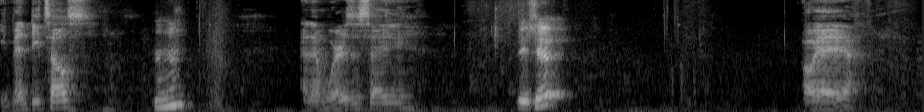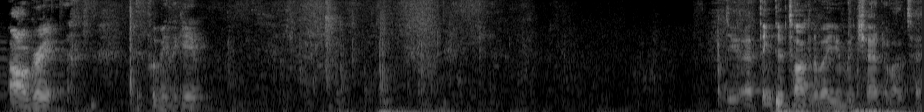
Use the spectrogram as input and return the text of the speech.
Event details. Mm-hmm. And then where does it say? See it? Oh yeah, yeah, yeah. Oh great. They put me in the game. Dude, I think they're talking about you in my chat, Devontae.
